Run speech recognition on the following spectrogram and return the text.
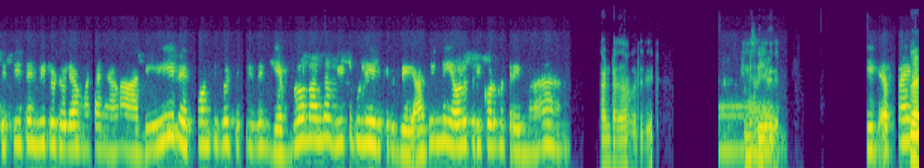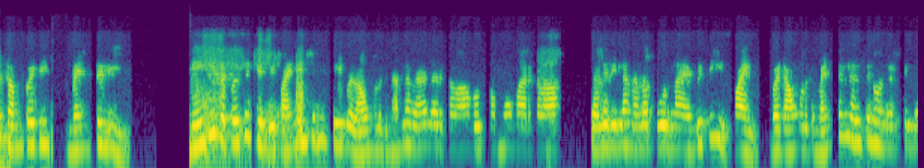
சிட்டிசன் வீட்டு விட்டு வெளியாக மாட்டாங்க. ஆனா அதே ரெஸ்பான்சிபிள் சிட்டிசன் எவ்வளவு நாள் தான் வீட்டுக்குள்ளே இருக்கிறது? அது இன்னும் எவ்வளவு பெரிய கொடுமை தெரியுமா? சண்டை தான் வருது. affects Right. somebody mentally. Maybe the person can be financially stable. அவங்களுக்கு நல்ல வேலை இருக்கலாம் ஒர்க் ஃப்ரம் ஹோமா இருக்கலாம். எல்லாம் நல்லா போடலாம். எவ்ரி திங் இஸ் ஃபைன் பட் அவங்களுக்கு மென்டல் ஹெல்த்னு ஒண்ணு இருக்குல்ல?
